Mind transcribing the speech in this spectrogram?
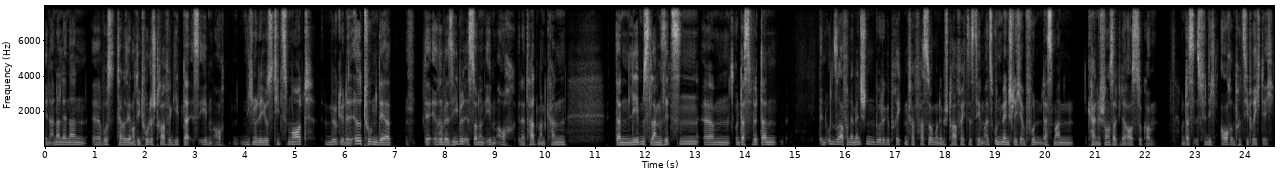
in anderen Ländern, äh, wo es teilweise ja noch die Todesstrafe gibt, da ist eben auch nicht nur der Justizmord möglich oder der Irrtum, der, der irreversibel ist, sondern eben auch in der Tat, man kann dann lebenslang sitzen ähm, und das wird dann in unserer von der Menschenwürde geprägten Verfassung und im Strafrechtssystem als unmenschlich empfunden, dass man keine Chance hat, wieder rauszukommen. Und das ist, finde ich, auch im Prinzip richtig.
